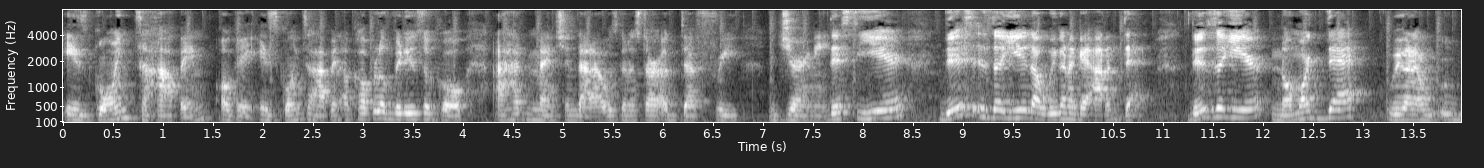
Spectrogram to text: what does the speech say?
is going to happen. Okay, it's going to happen. A couple of videos ago, I had mentioned that I was gonna start a debt free journey. This year, this is the year that we're gonna get out of debt. This is the year, no more debt. We're gonna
